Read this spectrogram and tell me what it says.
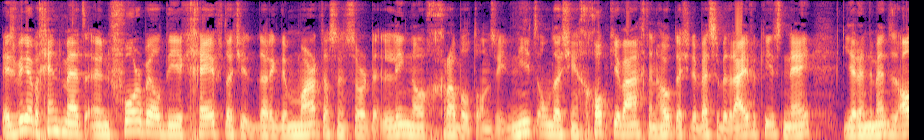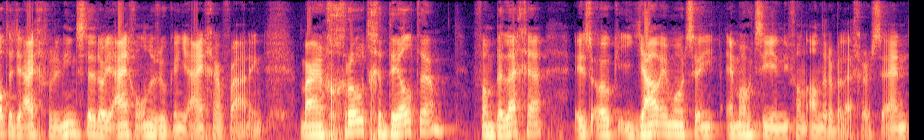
Deze video begint met een voorbeeld die ik geef dat, je, dat ik de markt als een soort lingo-grabbelton zie. Niet omdat je een gokje waagt en hoopt dat je de beste bedrijven kiest. Nee, je rendement is altijd je eigen verdienste door je eigen onderzoek en je eigen ervaring. Maar een groot gedeelte van beleggen is ook jouw emotie, emotie en die van andere beleggers. En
